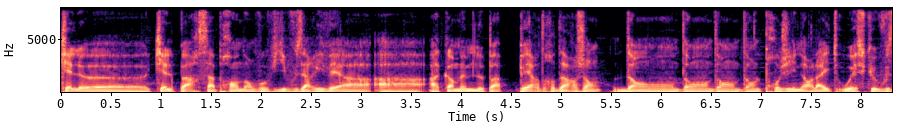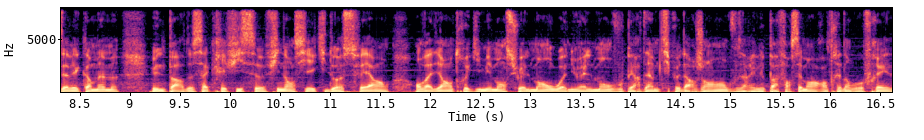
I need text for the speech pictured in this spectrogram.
Quelle, euh, quelle part ça prend dans vos vies Vous arrivez à, à, à quand même ne pas perdre d'argent dans, dans, dans, dans le projet Inner Light Ou est-ce que vous avez quand même une part de sacrifice financier qui doit se faire, on va dire entre guillemets mensuellement ou annuellement Vous perdez un petit peu d'argent, vous n'arrivez pas forcément à rentrer dans vos frais,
